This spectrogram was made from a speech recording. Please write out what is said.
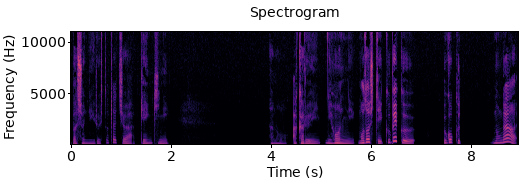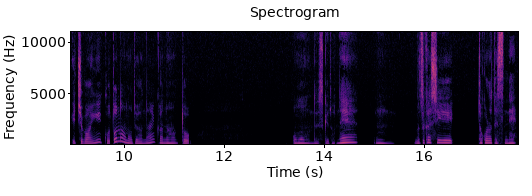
場所にいる人たちは元気に、あの、明るい日本に戻していくべく動くのが一番いいことなのではないかなと思うんですけどね。うん。難しいところですね。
